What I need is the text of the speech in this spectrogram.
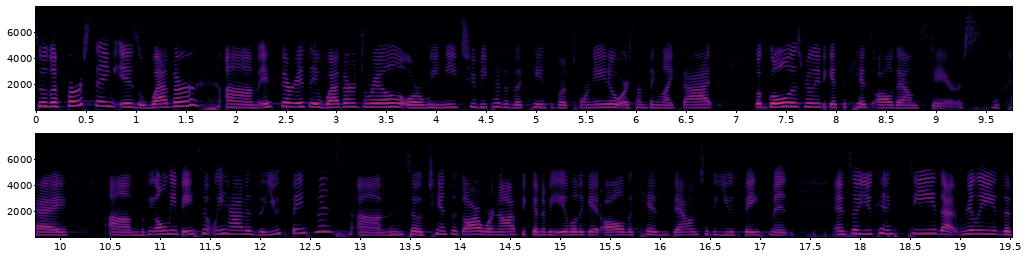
So the first thing is weather. Um, if there is a weather drill or we need to because of the case of a tornado or something like that, the goal is really to get the kids all downstairs, okay? Um, the only basement we have is the youth basement, um, and so chances are we're not going to be able to get all the kids down to the youth basement. And so you can see that really the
